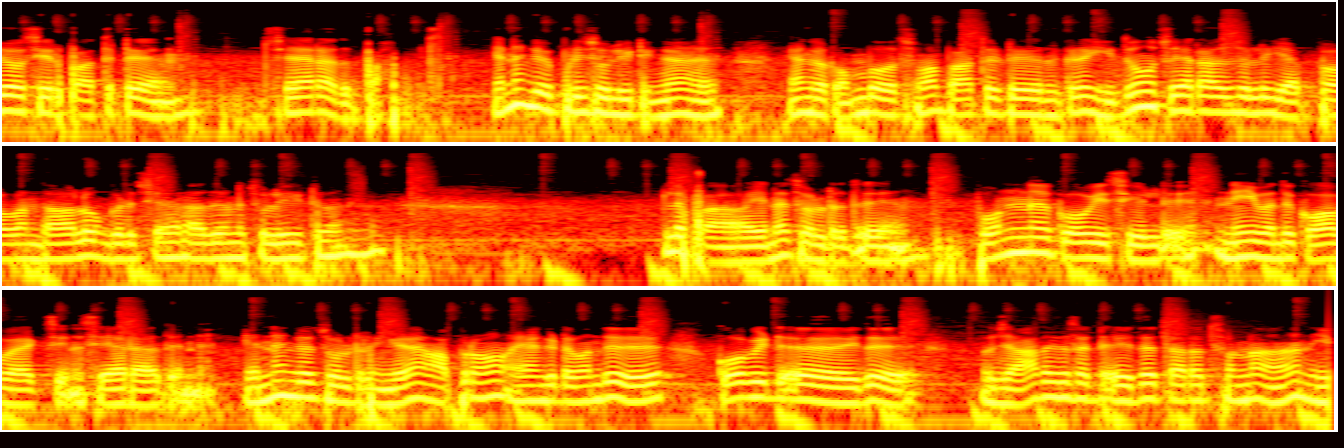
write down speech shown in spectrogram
ஜோசியர் பார்த்துட்டு சேராதுப்பா. என்னங்க இப்படி சொல்லிட்டீங்க? ஏங்க ரொம்ப வருஷமாக பார்த்துட்டு இருக்கிற இதுவும் சேராது சொல்லி எப்போ வந்தாலும் உங்களுக்கு சேராதுன்னு சொல்லிட்டு வந்து இல்லைப்பா என்ன சொல்கிறது பொண்ணு கோவிஷீல்டு நீ வந்து கோவேக்சின் சேராதுன்னு. என்னங்க சொல்கிறீங்க அப்புறம் என்கிட்ட வந்து கோவிட் இது ஜாதக சர்டி இதை தர சொன்னால் நீ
